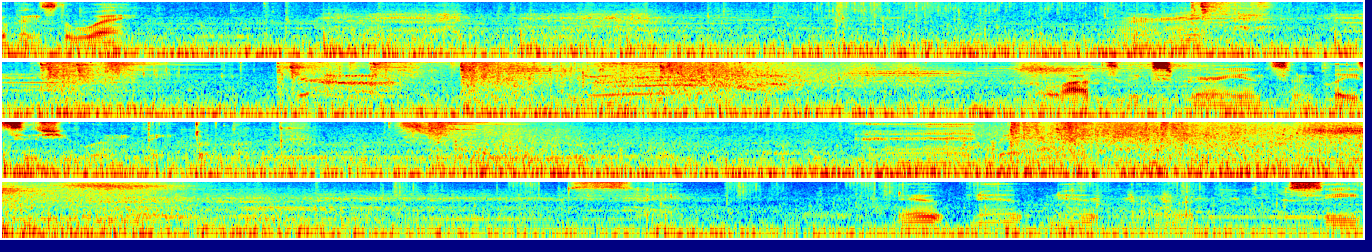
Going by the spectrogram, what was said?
Opens the way. Experience in places you wouldn't think to look. And Let's see. Nope, nope, nope. I won't see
